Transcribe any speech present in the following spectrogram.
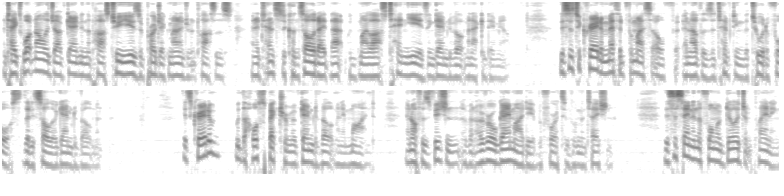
and takes what knowledge I've gained in the past two years of project management classes and attempts to consolidate that with my last 10 years in game development academia. This is to create a method for myself and others attempting the tour de force that is solo game development. It's created with the whole spectrum of game development in mind and offers vision of an overall game idea before its implementation. This is seen in the form of diligent planning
